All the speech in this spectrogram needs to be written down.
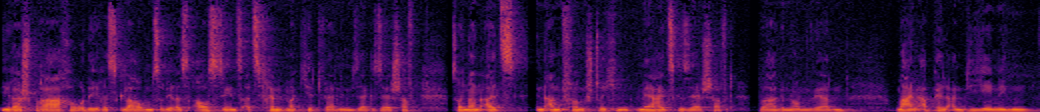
ihrer Sprache oder ihres Glaubens oder ihres Aussehens als fremd markiert werden in dieser Gesellschaft, sondern als in Anführungsstrichen Mehrheitsgesellschaft wahrgenommen werden. Mein Appell an diejenigen,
